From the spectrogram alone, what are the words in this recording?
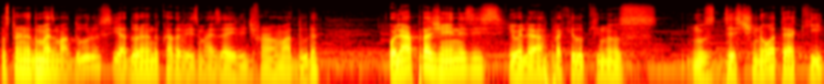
nos tornando mais maduros e adorando cada vez mais a Ele de forma madura. Olhar para Gênesis e olhar para aquilo que nos nos destinou até aqui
